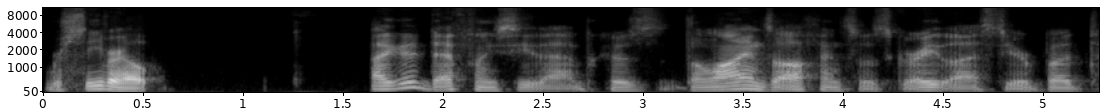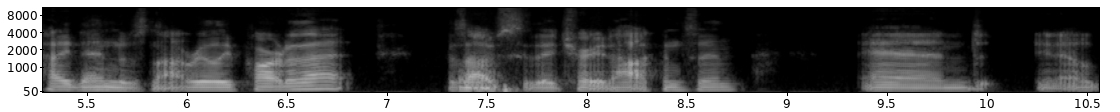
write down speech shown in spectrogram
receiver help. I could definitely see that because the Lions' offense was great last year, but tight end was not really part of that because mm. obviously they traded Hockenson and you know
